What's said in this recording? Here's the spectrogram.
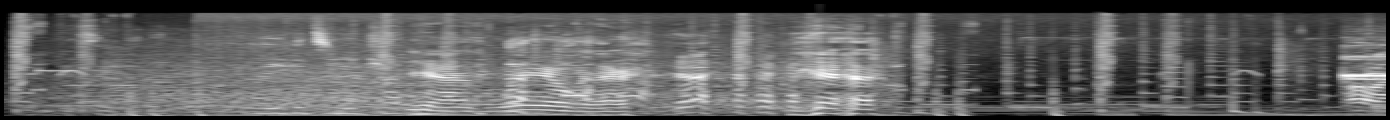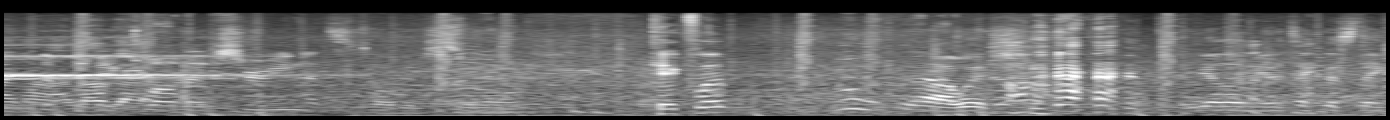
Oh, you can see your truck. Yeah, it's way over there. yeah. Oh, I know. I love big that. 12 inch screen. That's 12 inch screen. Kickflip? Yeah, I wish. They're yelling at me to take this thing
